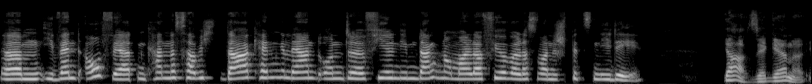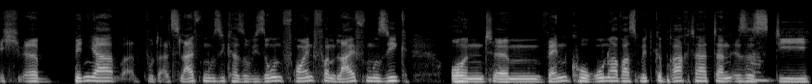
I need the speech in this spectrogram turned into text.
ähm, Event aufwerten kann. Das habe ich da kennengelernt und äh, vielen lieben Dank nochmal dafür, weil das war eine Spitzenidee. Ja, sehr gerne. Ich äh, bin ja gut als Live-Musiker sowieso ein Freund von Live-Musik und ähm, wenn Corona was mitgebracht hat, dann ist es die,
